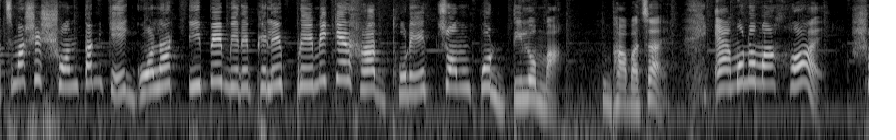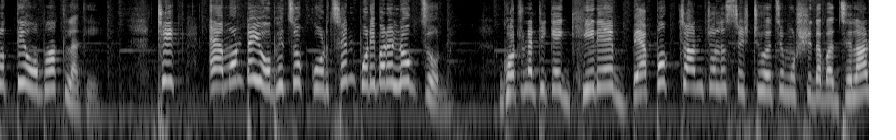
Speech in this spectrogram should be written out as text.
পাঁচ মাসের সন্তানকে গলা টিপে মেরে ফেলে প্রেমিকের হাত ধরে চম্পট দিল মা। ভাবা যায়, এমনও মা হয়, সত্যি অবাক লাগে। ঠিক এমনটাই অভিযোগ করছেন পরিবারের লোকজন। ঘটনাটিকে ঘিরে ব্যাপক চাঞ্চল্য সৃষ্টি হয়েছে মুর্শিদাবাদ জেলার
